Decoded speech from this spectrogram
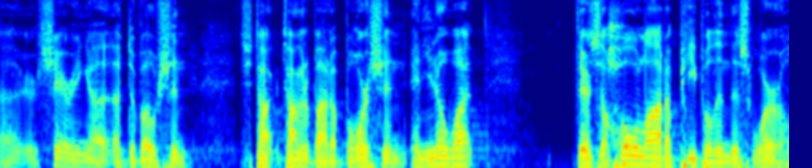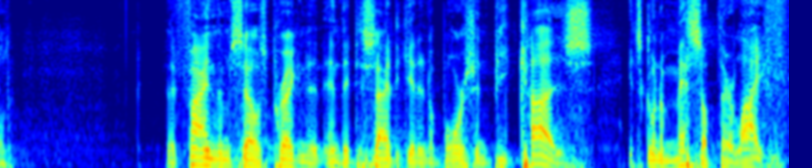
uh, or sharing a, a devotion She's talk, talking about abortion. And you know what? There's a whole lot of people in this world that find themselves pregnant and they decide to get an abortion because it's going to mess up their life.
